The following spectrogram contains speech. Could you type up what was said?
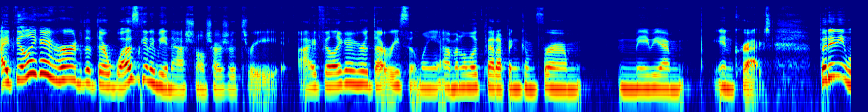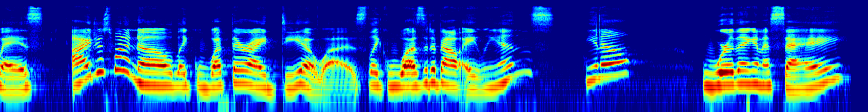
I feel like I heard that there was going to be a National Treasure 3. I feel like I heard that recently. I'm going to look that up and confirm. Maybe I'm incorrect. But, anyways, I just want to know like what their idea was. Like, was it about aliens? You know? Were they going to say,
